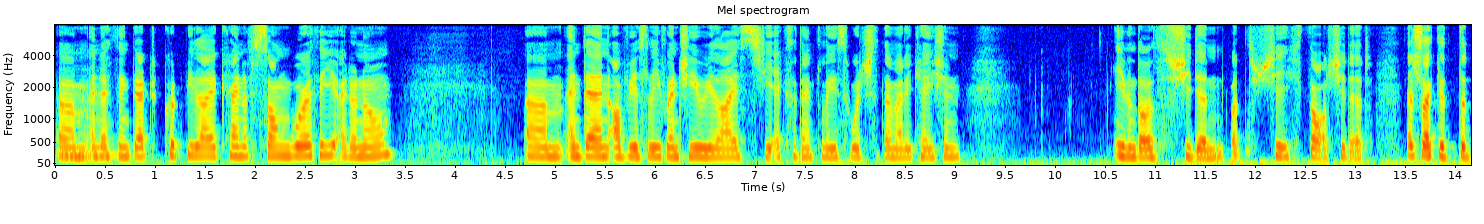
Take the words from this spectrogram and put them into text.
Um, and I Mhm. think that could be like kind of song worthy. I don't know. Um, and then obviously when she realized she accidentally switched the medication, even though she didn't, but she thought she did. That's like the, the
